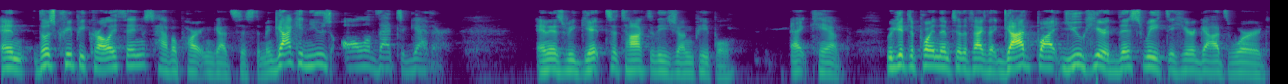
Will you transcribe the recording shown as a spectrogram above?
And those creepy, crawly things have a part in God's system. And God can use all of that together. And as we get to talk to these young people at camp, we get to point them to the fact that God brought you here this week to hear God's word,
